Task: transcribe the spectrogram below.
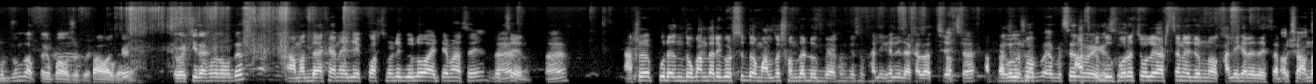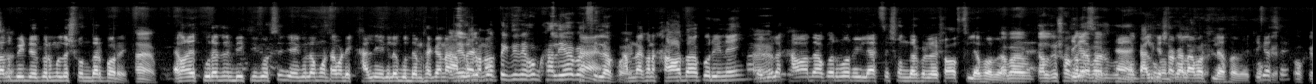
পর্যন্ত আপনাকে পাওয়া যাবে। পাওয়া যাবে। এবার কি দেখাবেন আমাদের? আমার দেখেন এই যে কসমেটিকগুলো আইটেম আছে দেখছেন? হ্যাঁ। আসলে পুরান দোকানদারি করছি তো মাল তো সন্ধ্যা ঢুকবে এখন কিছু খালি খালি দেখা যাচ্ছে। আচ্ছা সব হয়ে দুপুরে চলে আসছেন এই জন্য খালি খালি দেখছে। আচ্ছা, আমরা তো আচ্ছা। ভিডিও করে মূল্য সন্ধ্যার পরে। হ্যাঁ। এখন এই পুরো দিন বিক্রি করছি যে এগুলো মোটামুটি খালি এগুলো গুদাম থাকে না এখনো- প্রত্যেকদিন এরকম খালি হবে হ্যাঁ, ফিল আপ আমরা এখন খাওয়া দাওয়া করি নাই এগুলো খাওয়া দাওয়া করব রিল্যাক্সে সন্ধ্যার পরে সব ফিল আপ হবে। কালকে সকালে আবার হ্যাঁ কালকে সকালে আবার ফিল আপ হবে ঠিক আছে? ওকে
